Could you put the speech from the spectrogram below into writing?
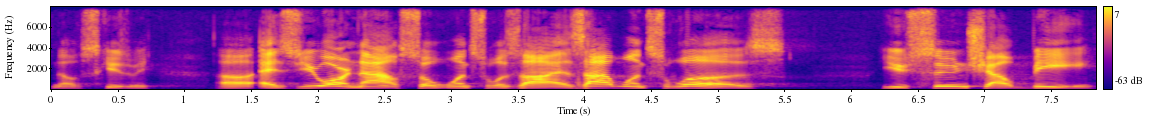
no, excuse me, uh, as you are now, so once was I. As I once was, you soon shall be.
